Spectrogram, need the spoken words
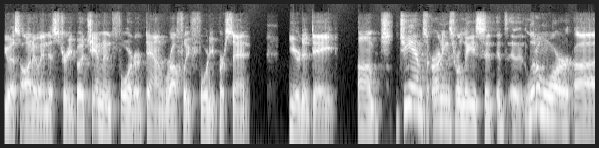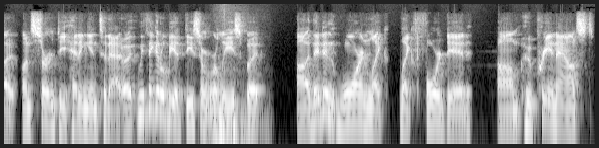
U.S. auto industry. Both GM and Ford are down roughly 40% year to date. Um, GM's earnings release, it, it's a little more uh, uncertainty heading into that. We think it'll be a decent release, but uh, they didn't warn like like Ford did, um, who pre-announced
